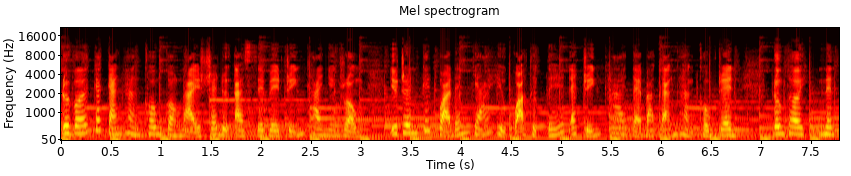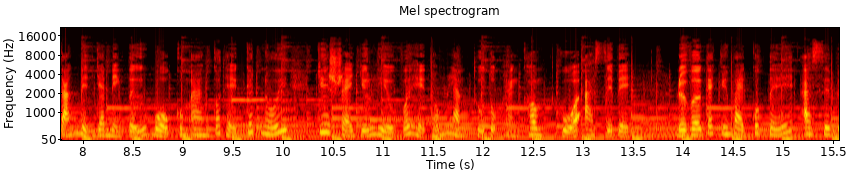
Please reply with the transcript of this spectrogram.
Đối với các cảng hàng không còn lại sẽ được ACV triển khai nhân rộng dựa trên kết quả đánh giá hiệu quả thực tế đã triển khai tại ba cảng hàng không trên. Đồng thời, nền tảng định danh điện tử Bộ Công an có thể kết nối, chia sẻ dữ liệu với hệ thống làm thủ tục hàng không của ACV. Đối với các chuyến bay quốc tế, ACV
